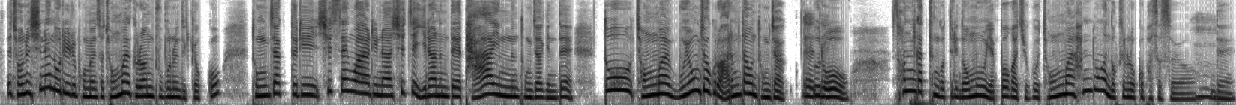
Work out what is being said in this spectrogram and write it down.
근데 저는 신의 놀이를 보면서 정말 그런 부분을 느꼈고 동작들이 실생활이나 실제 일하는데 다 있는 동작인데 또 정말 무용적으로 아름다운 동작으로 네네. 선 같은 것들이 너무 예뻐가지고 정말 한동안 넋을 놓고 봤었어요. 음. 네.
